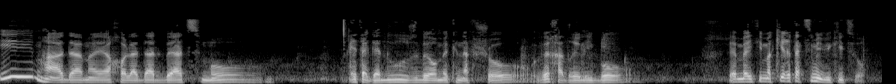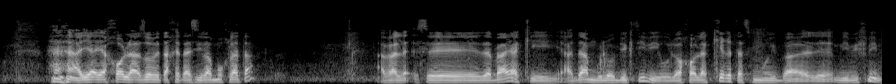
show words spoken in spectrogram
אם האדם היה יכול לדעת בעצמו את הגנוז בעומק נפשו וחדרי ליבו, גם הייתי מכיר את עצמי בקיצור. היה יכול לעזוב את החטא עזיבה מוחלטה? אבל זה, זה בעיה, כי האדם הוא לא אובייקטיבי, הוא לא יכול להכיר את עצמו מב- מבפנים.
